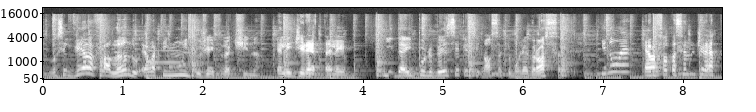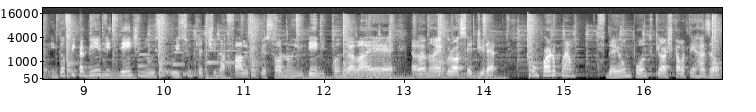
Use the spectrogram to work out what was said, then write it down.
Se você vê ela falando, ela tem muito jeito da Tina. Ela é direta, ela é... E daí, por vezes, você pensa, nossa, que mulher grossa. E não é, ela só tá sendo direta. Então fica bem evidente no, isso que a Tina fala, que o pessoal não entende quando ela é, ela não é grossa, é direta. Concordo com ela. Isso daí é um ponto que eu acho que ela tem razão.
